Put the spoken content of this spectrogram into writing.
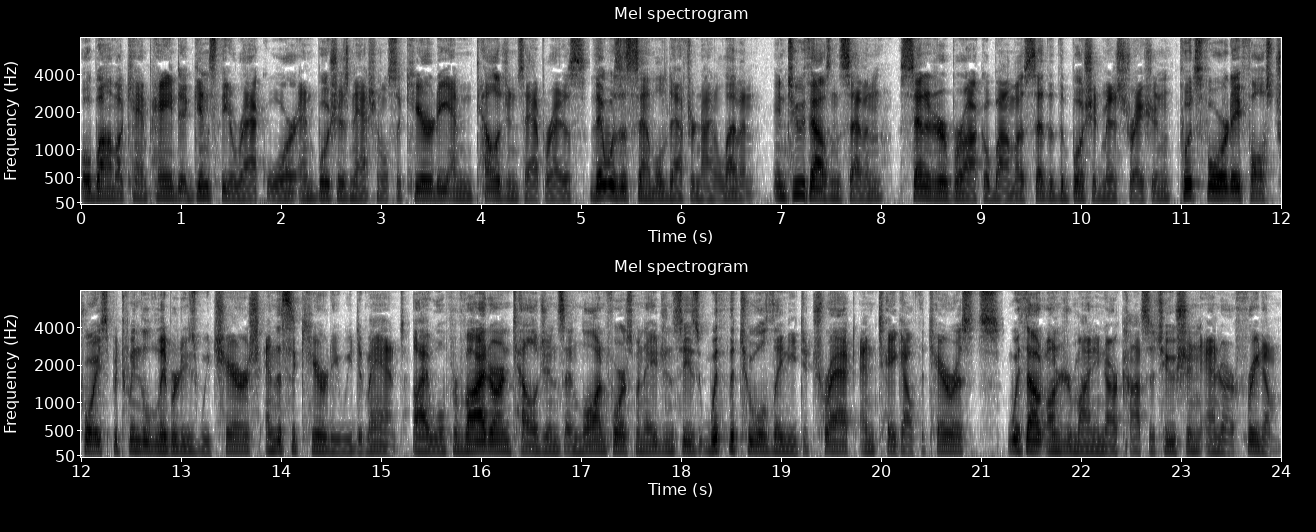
Obama campaigned against the Iraq War and Bush's national security and intelligence apparatus that was assembled after 9 11. In 2007, Senator Barack Obama said that the Bush administration administration puts forward a false choice between the liberties we cherish and the security we demand. I will provide our intelligence and law enforcement agencies with the tools they need to track and take out the terrorists without undermining our Constitution and our freedom.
